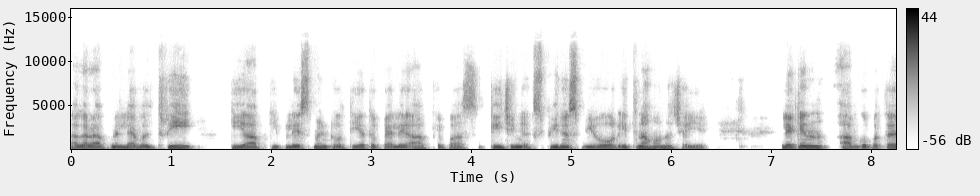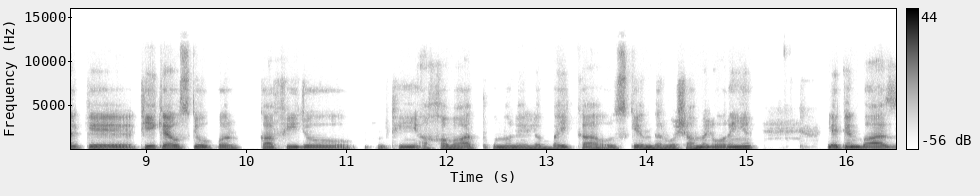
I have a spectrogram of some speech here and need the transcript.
अगर आपने लेवल थ्री की आपकी प्लेसमेंट होती है तो पहले आपके पास टीचिंग एक्सपीरियंस भी हो और इतना होना चाहिए। लेकिन आपको पता है कि ठीक है, उसके ऊपर काफ़ी जो थी अखवात, उन्होंने लब्बाइक का, उसके अंदर वो शामिल हो रही हैं। लेकिन बाज़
